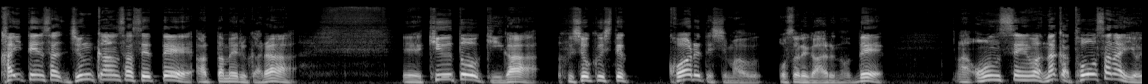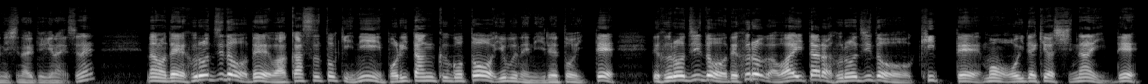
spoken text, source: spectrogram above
回転さ、循環させて温めるから、えー給湯器が腐食して壊れてしまう恐れがあるので、あ温泉は中通さないようにしないといけないんですよね。なので、風呂自動で沸かすときに、ポリタンクごと湯船に入れといて、で、風呂自動で、風呂が沸いたら風呂自動を切って、もう追い炊きはしないで、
